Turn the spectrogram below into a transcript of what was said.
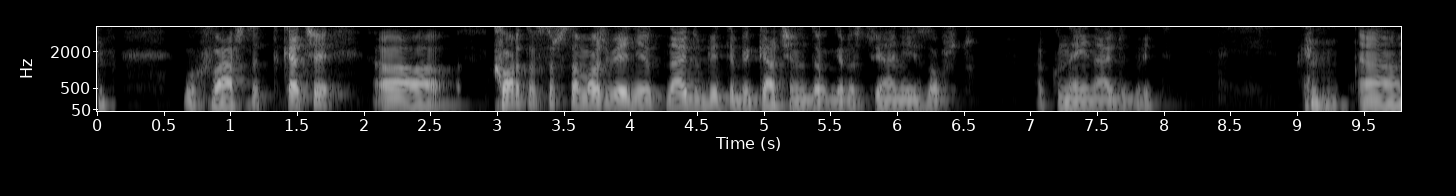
го хващат. Така че а, хората всъщност са може би едни от най-добрите бегачи на дълги разстояния изобщо, ако не и най-добрите. а,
